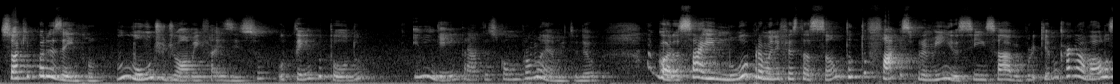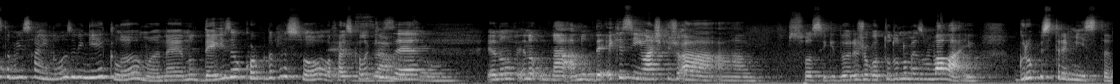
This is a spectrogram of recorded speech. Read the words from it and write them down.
Só que, por exemplo, um monte de homem faz isso o tempo todo e ninguém trata isso como um problema, entendeu? Agora, sair nua pra manifestação, tanto faz pra mim, assim, sabe? Porque no carnaval elas também saem nuas e ninguém reclama, né? Nudez é o corpo da pessoa, ela faz o que ela Exato. quiser. Eu não. Eu não na, é que assim, eu acho que a, a sua seguidora jogou tudo no mesmo balaio. Grupo extremista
